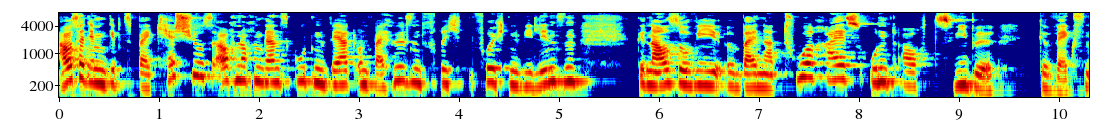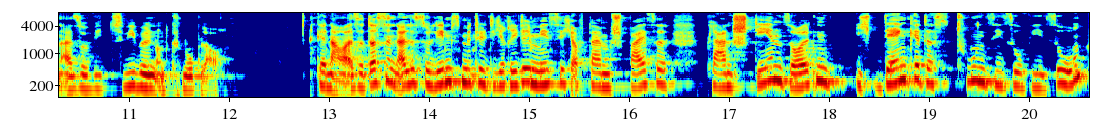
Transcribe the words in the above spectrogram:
außerdem gibt es bei Cashews auch noch einen ganz guten Wert und bei Hülsenfrüchten wie Linsen, genauso wie äh, bei Naturreis und auch Zwiebel. Gewächsen, also wie Zwiebeln und Knoblauch. Genau, also das sind alles so Lebensmittel, die regelmäßig auf deinem Speiseplan stehen sollten. Ich denke, das tun sie sowieso.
